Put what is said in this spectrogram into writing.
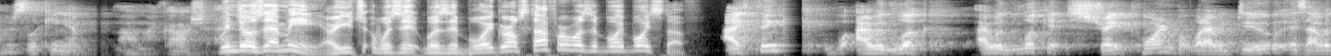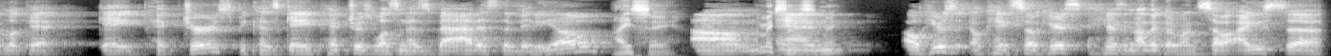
I was looking at, oh my gosh. Windows just- ME. Are you? Was it was it boy girl stuff or was it boy boy stuff? I think I would look I would look at straight porn, but what I would do is I would look at gay pictures because gay pictures wasn't as bad as the video. I see. Um, That makes sense to me. Oh, here's okay. So here's here's another good one. So I used to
